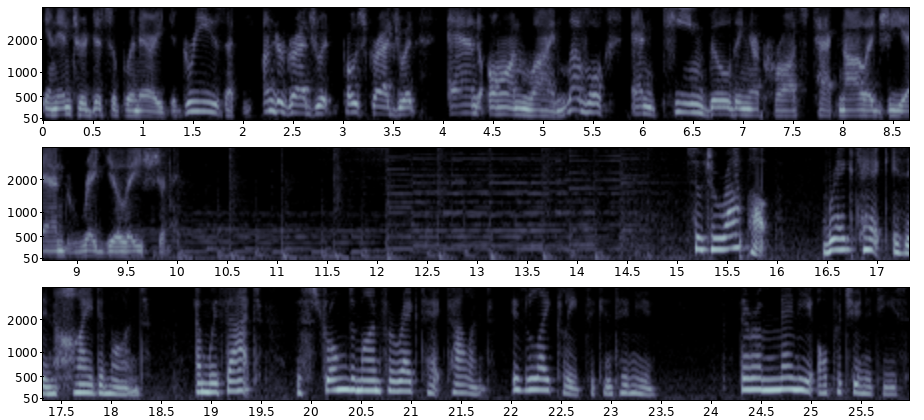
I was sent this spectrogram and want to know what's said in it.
in interdisciplinary degrees at the undergraduate, postgraduate, and online level, and team building across technology and regulation. So, to wrap up, RegTech is in high demand, and with that, the strong demand for RegTech talent is likely to continue. There are many opportunities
